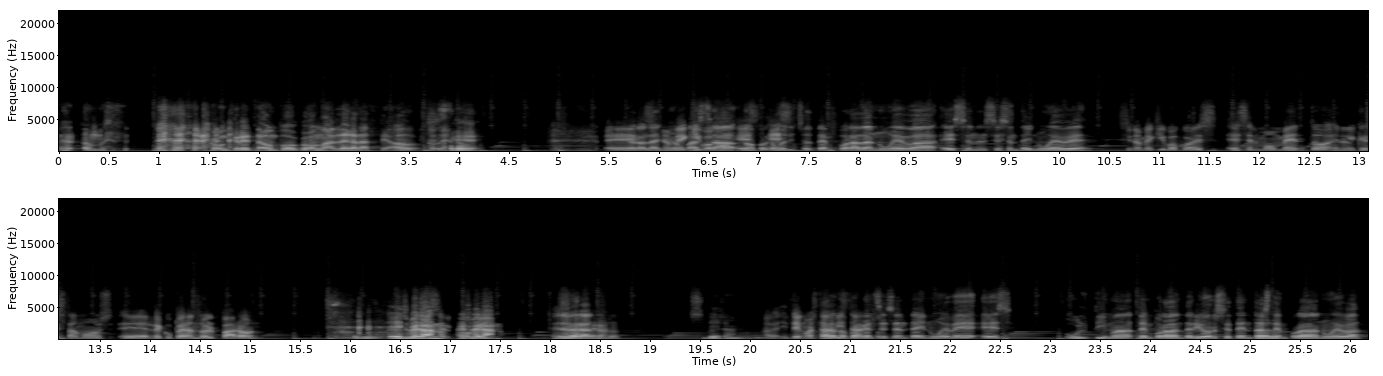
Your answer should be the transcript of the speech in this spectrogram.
concreta un poco más desgraciado. Porque, eh, claro, el si año no equivoco, pasado. no, es- porque hemos dicho temporada nueva es en el 69. si no me equivoco, es, es el momento en el que estamos eh, recuperando el parón. Es verano, es verano. Es verano, ¿no? Es verano. A ver, Y tengo hasta Claro, no, porque el del- 69 es última temporada anterior, 70 es temporada nueva.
